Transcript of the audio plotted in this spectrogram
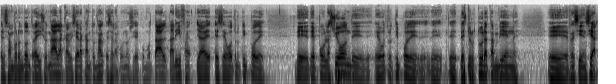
el San Borondón tradicional, la cabecera cantonal que se la conoce como tal, Tarifa, ya ese es otro tipo de, de- de población, de, de- es otro tipo de, de- de- de estructura también eh, residencial.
